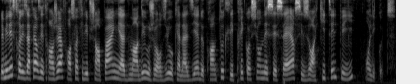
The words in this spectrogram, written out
Le ministre des Affaires étrangères, François-Philippe Champagne, a demandé aujourd'hui aux Canadiens de prendre toutes les précautions nécessaires s'ils ont à quitter le pays on l'écoute.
